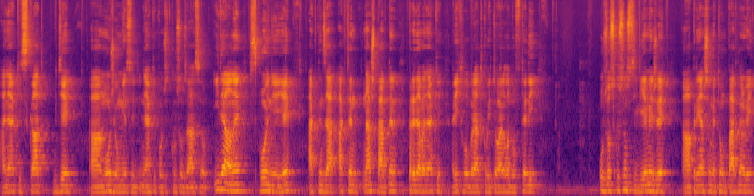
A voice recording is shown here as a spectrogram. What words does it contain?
a nejaký sklad, kde uh, môže umiestniť nejaký počet kusov zásil. Ideálne spojenie je, ak ten, za, ak ten náš partner predáva nejaký rýchlo tovar, lebo vtedy už zo skúsenosti vieme, že a prinášame tomu partnerovi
